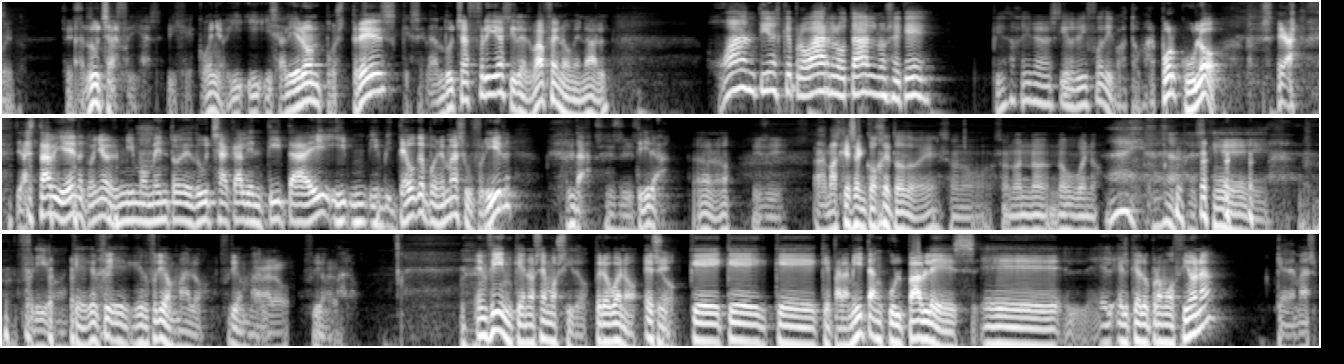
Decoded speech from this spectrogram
las duchas frías. Dije, coño, y, salieron pues tres que se dan duchas frías y les va fenomenal. Juan, tienes que probarlo, tal, no sé qué. Empiezo a girar así el grifo, digo, a tomar por culo. O sea, ya está bien, coño, es mi momento de ducha calentita ahí y, tengo que ponerme a sufrir. Anda, tira. No, no. Además que se encoge todo, ¿eh? Eso no, eso no, no, es bueno. Ay, bueno, es que frío, que el frío, es malo, frío es malo, frío es malo. En fin, que nos hemos ido. Pero bueno, eso, que, que, que, para mí tan culpable es eh, el, que lo promociona, que además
